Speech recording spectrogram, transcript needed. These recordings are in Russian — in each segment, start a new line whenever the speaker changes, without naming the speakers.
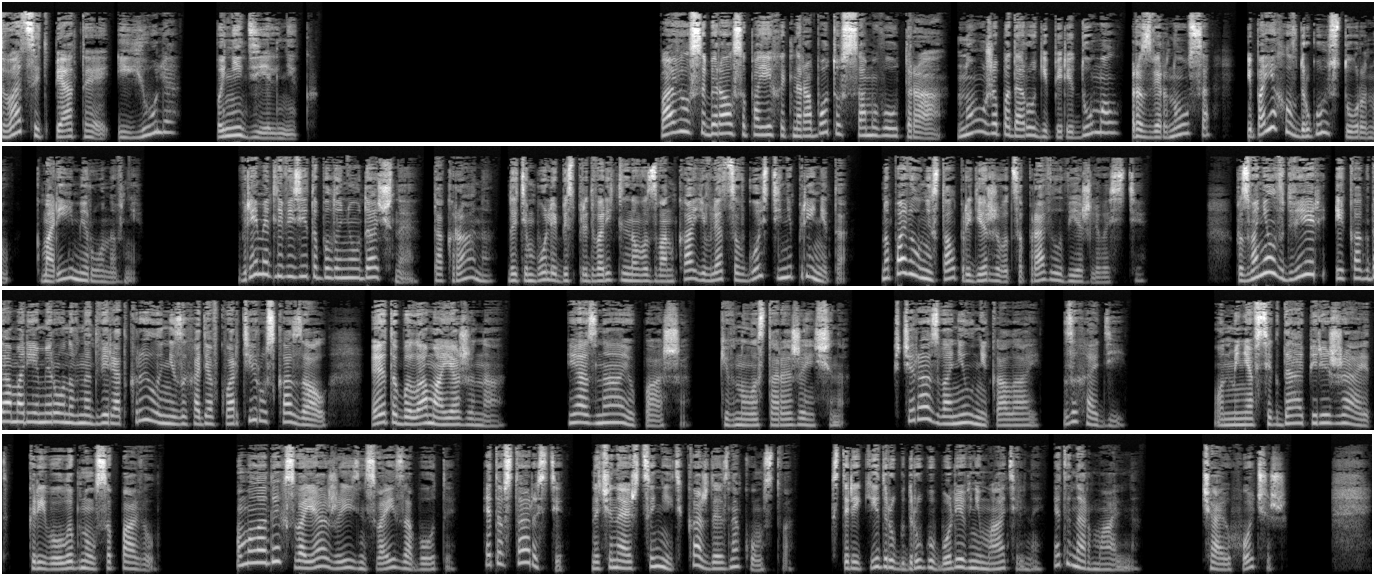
25 июля, понедельник. Павел собирался поехать на работу с самого утра, но уже по дороге передумал, развернулся и поехал в другую сторону, к Марии Мироновне. Время для визита было неудачное, так рано, да тем более без предварительного звонка являться в гости не принято, но Павел не стал придерживаться правил вежливости. Позвонил в дверь, и когда Мария Мироновна дверь открыла, не заходя в квартиру, сказал, «Это была моя жена». «Я знаю, Паша», — кивнула старая женщина. «Вчера звонил Николай. Заходи». «Он меня всегда опережает», — криво улыбнулся Павел. «У молодых своя жизнь, свои заботы. Это в старости начинаешь ценить каждое знакомство. Старики друг к другу более внимательны. Это нормально. Чаю хочешь?»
